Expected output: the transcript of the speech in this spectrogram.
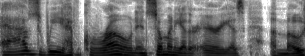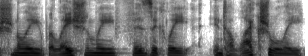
as we have grown in so many other areas, emotionally, relationally, physically, intellectually,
